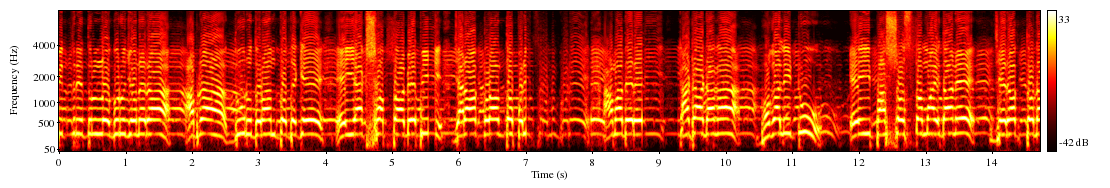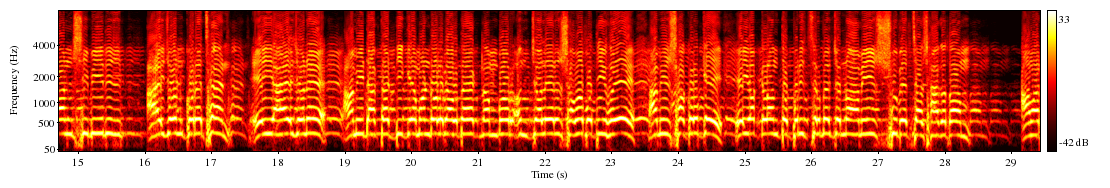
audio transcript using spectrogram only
পিতৃতুল্য গুরুজনেরা আপনারা দূর দূরান্ত থেকে এই এক সপ্তাহ ব্যাপী যারা অক্লান্ত পরিশ্রম করে আমাদের এই কাটাডাঙ্গা ভোগালী টু, এই পার্শ্বস্থ ময়দানে যে রক্তদান শিবির আয়োজন করেছেন। এই আয়োজনে আমি ডাক্তার ডি কে মন্ডল ব্যবতা এক নম্বর অঞ্চলের সভাপতি হয়ে আমি সকলকে এই অক্লান্ত পরিশ্রমের জন্য আমি শুভেচ্ছা স্বাগতম। আমার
